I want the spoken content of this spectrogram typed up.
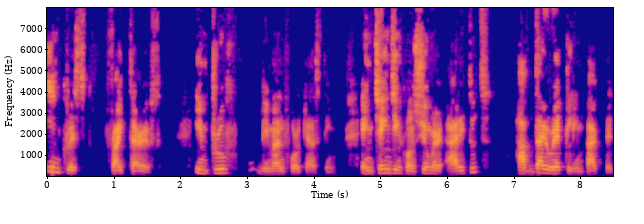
increased freight tariffs, improved demand forecasting, and changing consumer attitudes have directly impacted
